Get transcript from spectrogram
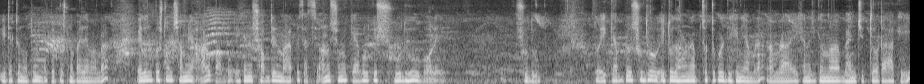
এটা একটা নতুন একটা প্রশ্ন পাইলাম আমরা। এই ধরনের প্রশ্ন আমরা সামনে আরও পাবো। এখানে শব্দের মার্কেজ আছে। অনেক সময় ক্যাবলকে শুধু বলে। শুধু। তো এই ক্যাবল শুধু একটু ধারণা ছোট্ট করে দেখে নিই আমরা। আমরা এখানে যদি আমরা ভ্যান চিত্রটা আঁকি,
